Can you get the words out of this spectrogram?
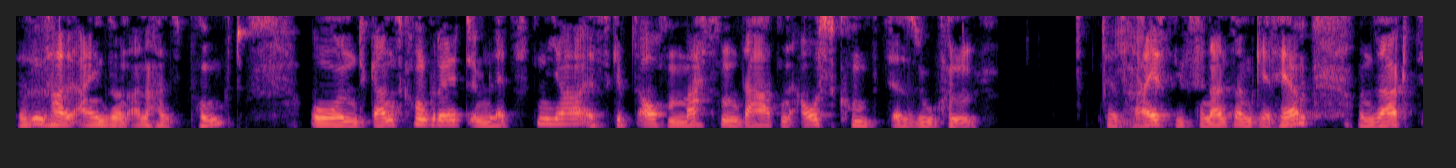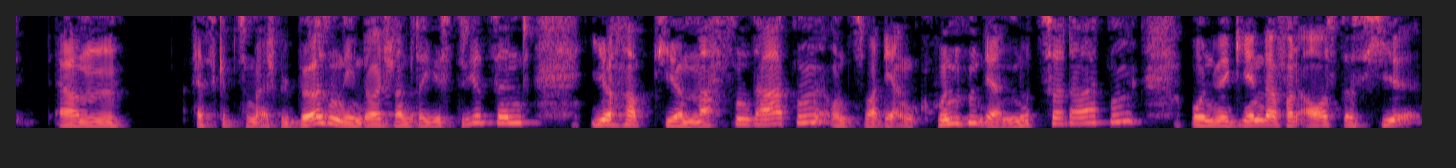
Das ist halt ein so ein Anhaltspunkt. Und ganz konkret im letzten Jahr, es gibt auch Massendatenauskunftsersuchen. Das heißt, dieses Finanzamt geht her und sagt, ähm, es gibt zum Beispiel Börsen, die in Deutschland registriert sind. Ihr habt hier Massendaten, und zwar deren Kunden, deren Nutzerdaten. Und wir gehen davon aus, dass hier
